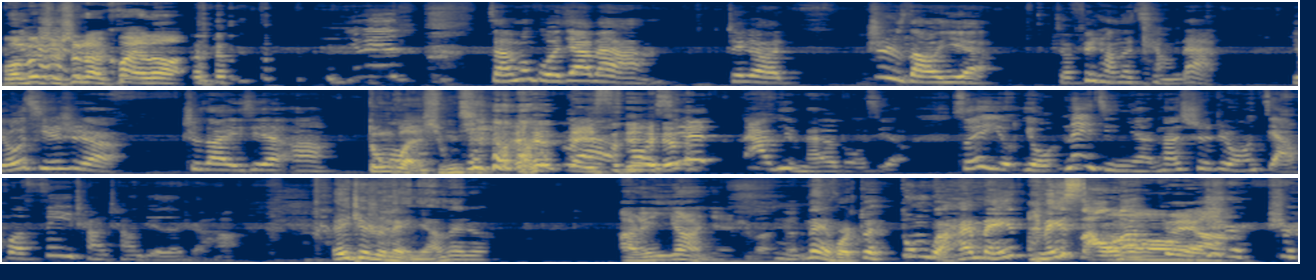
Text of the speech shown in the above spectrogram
我们只生产快乐。因为咱们国家吧，这个制造业就非常的强大，尤其是制造一些啊东莞雄起，类似对某些于大品牌的东西。所以有有那几年呢，是这种假货非常猖獗的时候。哎，这是哪年来着？二零一二年是吧？那会儿对东莞还没没扫呢。哦对呀是是，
